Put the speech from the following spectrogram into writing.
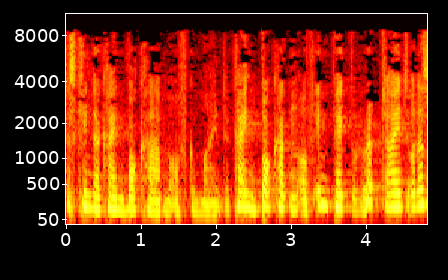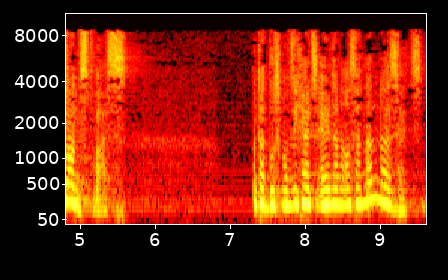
dass Kinder keinen Bock haben auf Gemeinde, keinen Bock hatten auf Impact oder Riptide oder sonst was. Und dann muss man sich als Eltern auseinandersetzen.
